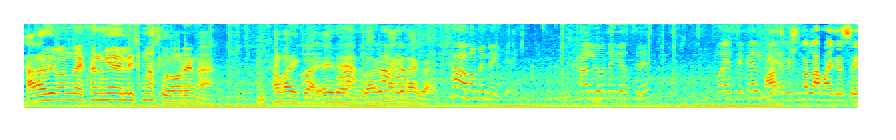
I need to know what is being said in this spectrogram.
সারা জীবন দেখছেন মিয়া ইলিশ মাছ লড়ে না। সবাই কয় এই দেখেন লড়ে না কেটা কয়। মাছ কি সুন্দর লাফাইতেছে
